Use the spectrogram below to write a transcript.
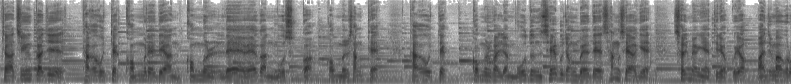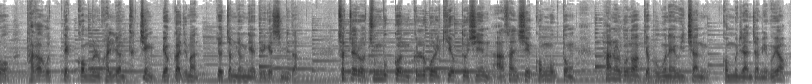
자, 지금까지 다가구택 건물에 대한 건물 내외관 모습과 건물 상태, 다가구택 건물 관련 모든 세부 정보에 대해 상세하게 설명해 드렸고요. 마지막으로 다가구택 건물 관련 특징 몇 가지만 요점 정리해 드리겠습니다. 첫째로 중부권 글로벌 기업 도시인 아산시 공곡동 한월고등학교 부근에 위치한 건물이란 점이고요.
